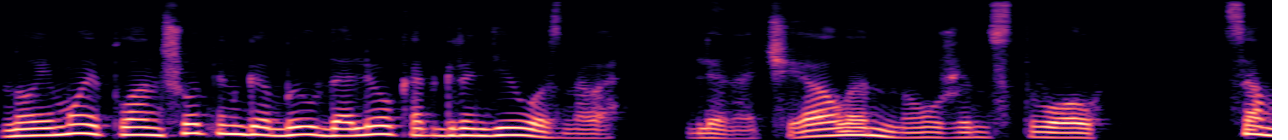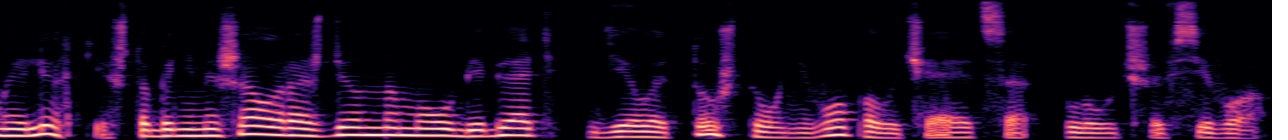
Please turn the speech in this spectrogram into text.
но и мой план шопинга был далек от грандиозного. Для начала нужен ствол. Самый легкий, чтобы не мешал рожденному убегать, делать то, что у него получается лучше всего.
